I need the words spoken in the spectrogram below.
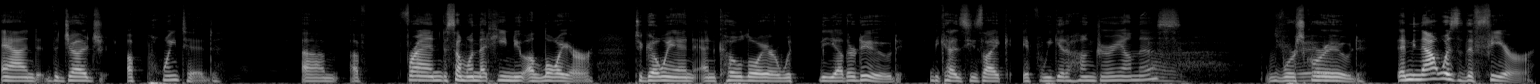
And the judge appointed um, a friend, someone that he knew, a lawyer, to go in and co lawyer with the other dude because he's like, if we get a hung jury on this, we're screwed. I mean, that was the fear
